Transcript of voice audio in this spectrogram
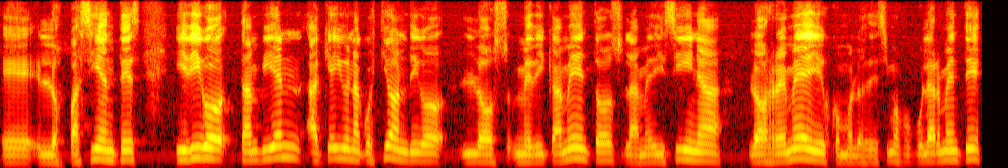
eh, los pacientes. Y digo, también aquí hay una cuestión, digo, los medicamentos, la medicina, los remedios, como los decimos popularmente,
